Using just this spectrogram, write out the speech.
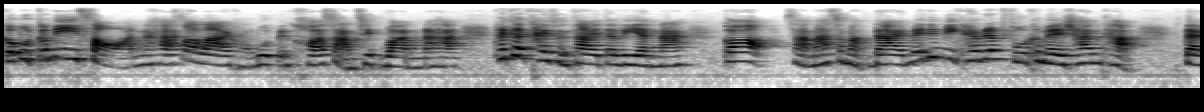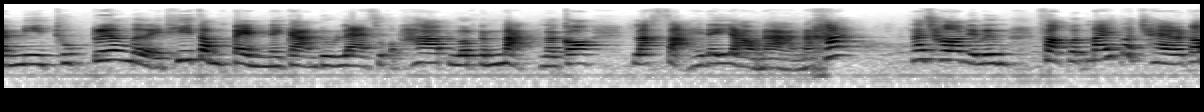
ก็บุตรก็มีสอนนะคะสอนไลน์ของบุตรเป็นคอร์ส 30 วันนะคะ ถ้าเกิดใครสนใจจะเรียนนะ ก็สามารถสมัครได้ไม่ได้มีแค่เรื่องฟู้ดคอมบิเนชันค่ะแต่มีทุกเรื่องเลยที่จำเป็นในการดูแลสุขภาพลดน้ำหนัก แล้วก็รักษาให้ได้ยาวนานนะคะ ถ้าชอบอย่าลืมฝากกดไลค์ กดแชร์ แล้วก็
